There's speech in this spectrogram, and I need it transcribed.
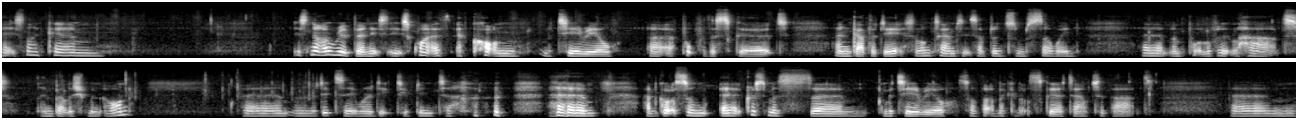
it's like um, it's not a ribbon. It's it's quite a, a cotton material uh, I put for the skirt and gathered it. It's a long time since I've done some sewing um, and put a lovely little heart embellishment on. Um, and I did say it were addictive, didn't I? um, I'd got some uh, Christmas um, material, so I thought I'd make a little skirt out of that. Um,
